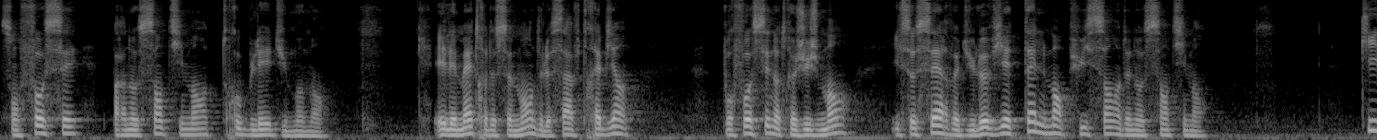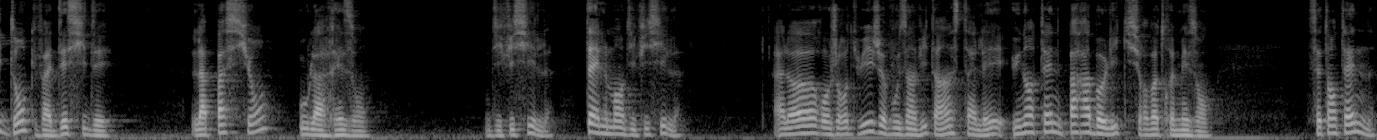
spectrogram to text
sont faussés par nos sentiments troublés du moment. Et les maîtres de ce monde le savent très bien. Pour fausser notre jugement, ils se servent du levier tellement puissant de nos sentiments. Qui donc va décider? La passion ou la raison? Difficile, tellement difficile. Alors aujourd'hui, je vous invite à installer une antenne parabolique sur votre maison. Cette antenne,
